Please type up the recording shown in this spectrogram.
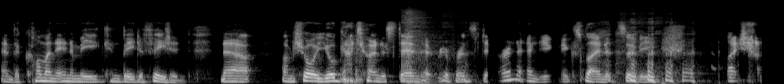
and the common enemy can be defeated. Now, I'm sure you're going to understand that reference, Darren, and you can explain it to me later.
